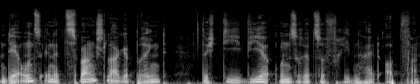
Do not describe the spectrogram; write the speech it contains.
und der uns in eine Zwangslage bringt, durch die wir unsere Zufriedenheit opfern.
